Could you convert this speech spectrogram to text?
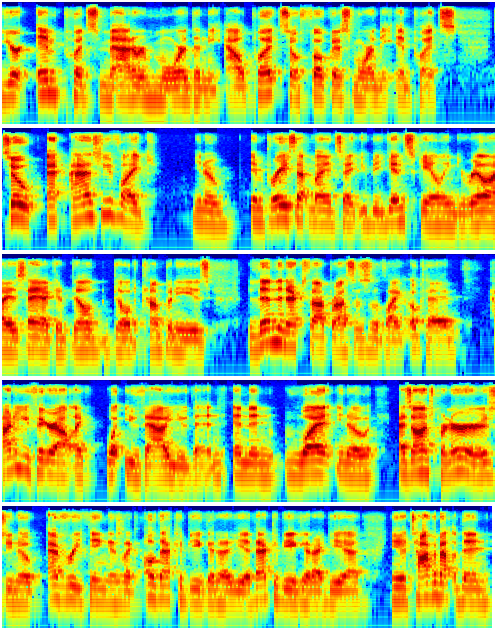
your inputs matter more than the output. So focus more on the inputs. So as you've like, you know, embrace that mindset, you begin scaling, you realize, hey, I can build build companies. Then the next thought process of like, okay, how do you figure out like what you value then? And then what, you know, as entrepreneurs, you know, everything is like, oh, that could be a good idea. That could be a good idea. You know, talk about then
